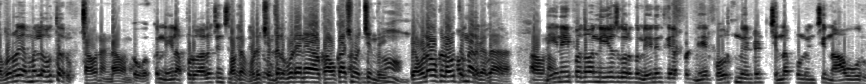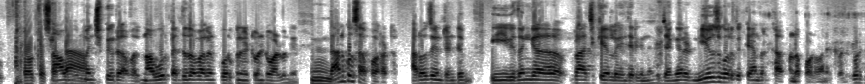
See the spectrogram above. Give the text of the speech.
ఎవరో ఎమ్మెల్యే అవుతారు. అవునండి అవును. నేను అప్పుడు ఆలోచించింది చింతలపూడి అనే ఒక అవకాశం వచ్చింది. ఎవరో ఒకరు అవుతున్నారు కదా. అవును. నేనైపోదాం నియోజకవర్గం నేను ఎందుకు ఏర్పడి నేను కోరుతుంది ఏంటంటే చిన్నప్పటి నుంచి నా ఊరు నా. ఊరు మంచి పేరు రావాలి. నా ఊరు పెద్దదవ్వాలని కోరుకునేటువంటి వాళ్ళు నేను. దానికోసం ఆ పోరాటం. ఆ రోజు ఏంటంటే ఈ విధంగా రాజకీయాల్లో ఏం జరిగిందంటే జంగారెడ్డి నియోజకవర్గ కేంద్రం కాకుండా పోవడం అనేటువంటి కూడా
